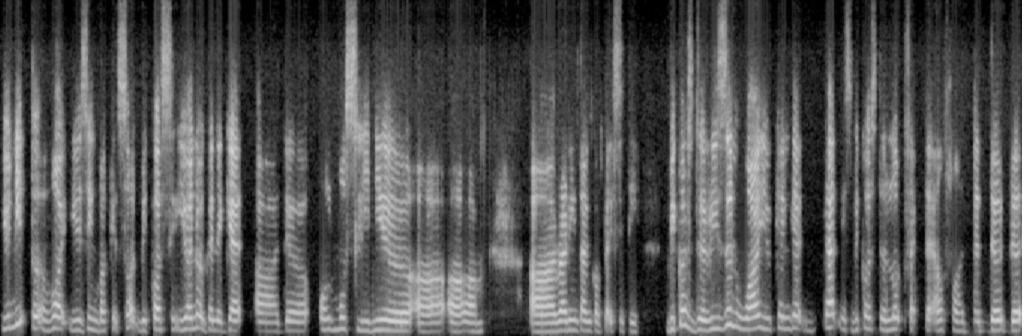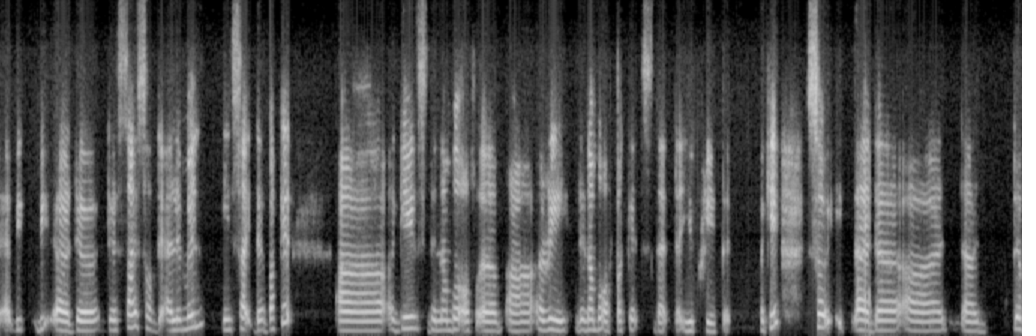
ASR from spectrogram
you need to avoid using bucket sort because you are not going to get uh, the almost linear uh, um, running time complexity. Because the reason why you can get that is because the load factor alpha, the the the uh, the, the size of the element inside the bucket uh, against the number of uh, uh, array, the number of buckets that, that you created. Okay, so uh, the uh, uh, the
